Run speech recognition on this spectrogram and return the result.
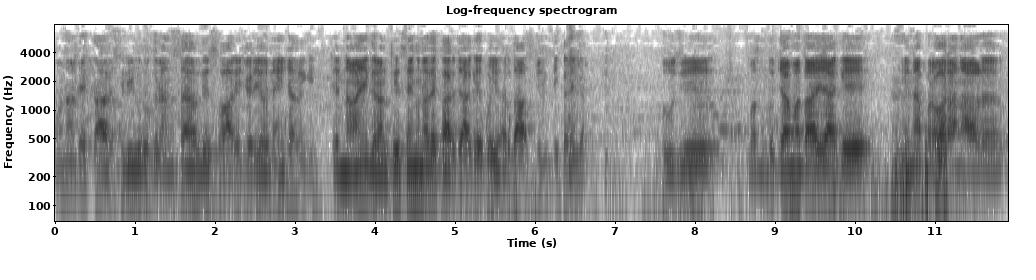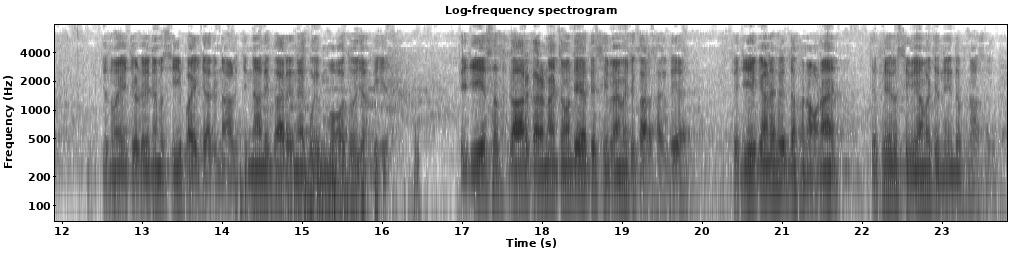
ਉਹਨਾਂ ਦੇ ਘਰ ਸ੍ਰੀ ਗੁਰੂ ਗ੍ਰੰਥ ਸਾਹਿਬ ਦੀ ਸਵਾਰੀ ਜਿਹੜੀ ਉਹ ਨਹੀਂ ਜਾਵੇਗੀ ਤੇ ਨਾ ਹੀ ਗ੍ਰੰਥੀ ਸਿੰਘ ਉਹਨਾਂ ਦੇ ਘਰ ਜਾ ਕੇ ਕੋਈ ਅਰਦਾਸ ਬੇਨਤੀ ਕਰੇਗਾ। ਦੂਜੀ ਦੂਜਾ ਮਤਾ ਇਹ ਆ ਕਿ ਇਹਨਾਂ ਪਰਿਵਾਰਾਂ ਨਾਲ ਜਦੋਂ ਇਹ ਜੁੜੇ ਨੇ ਮਸੀਹ ਭਾਈਚਾਰੇ ਨਾਲ, ਜਿਨ੍ਹਾਂ ਦੇ ਘਰ ਇਹਨਾਂ ਕੋਈ ਮੌਤ ਹੋ ਜਾਂਦੀ ਹੈ, ਤੇ ਜੇ ਸੰਸਕਾਰ ਕਰਨਾ ਚਾਹੁੰਦੇ ਆ ਤੇ ਸਿਵਿਆਂ ਵਿੱਚ ਕਰ ਸਕਦੇ ਆ, ਤੇ ਜੇ ਕਹਿੰਦੇ ਫਿਰ ਦਫਨਾਉਣਾ ਹੈ, ਤੇ ਫਿਰ ਸਿਵਿਆਂ ਵਿੱਚ ਨਹੀਂ ਦਫਨਾ ਸਕਦੇ।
